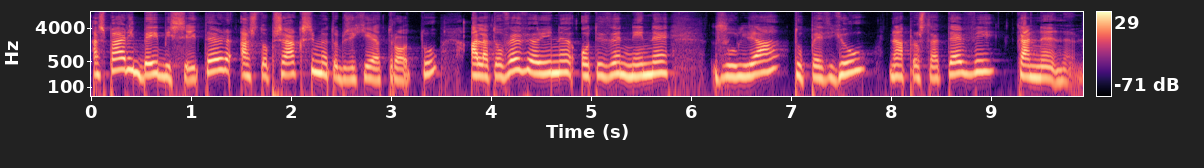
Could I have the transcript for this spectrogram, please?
ας πάρει babysitter, ας το ψάξει με τον ψυχιατρό του, αλλά το βέβαιο είναι ότι δεν είναι δουλειά του παιδιού να προστατεύει κανέναν.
